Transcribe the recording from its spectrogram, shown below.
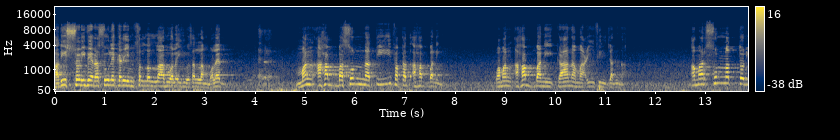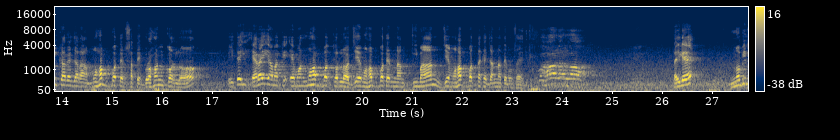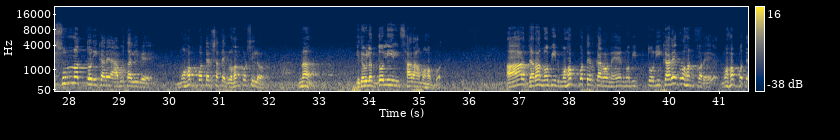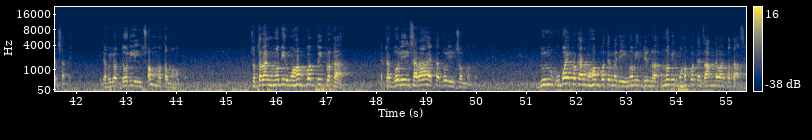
হাদিস শরীফে রাসূল করিম সাল্লাল্লাহু আলাইহি ওয়াসাল্লাম বলেন মান আহাব্বা সুন্নতি ফাকাদ আহাব্বানি ওয়ামান আহাব্বানি কানা মাই ফিল জান্নাহ। আমার সুন্নত তরিকারে যারা মহব্বতের সাথে গ্রহণ করল এটাই এরাই আমাকে এমন মহব্বত করল যে মহব্বতের নাম ইমান যে মহব্বত তাকে জান্নাতে পৌঁছায় দিবে। তাইলে নবীর সুন্নত তরিকারে আবু তালিবে মোহব্বতের সাথে গ্রহণ করছিল? না। এটা হইল দলিল সারা মহব্বত। আর যারা নবীর মহব্বতের কারণে নবীর তরিকারে গ্রহণ করে মহব্বতের সাথে, এটা হইল দলিল সম্মত মহব্বত। সুতরাং নবীর মহব্বত দুই প্রকার। একটা দলিল ছাড়া একটা দলিল সম্মত। উভয় প্রকার মহব্বতের মধ্যেই নবীর জন্য নবীর মহব্বতে জান দেওয়ার কথা আছে।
